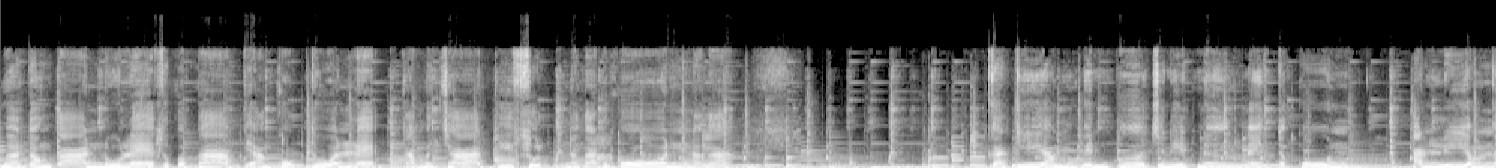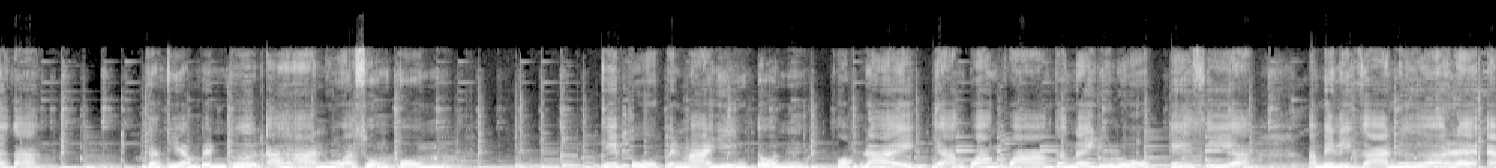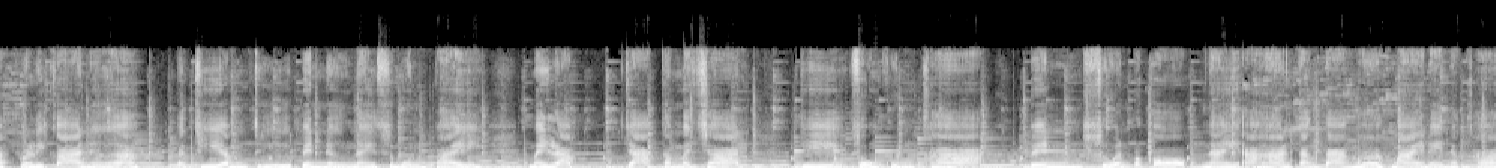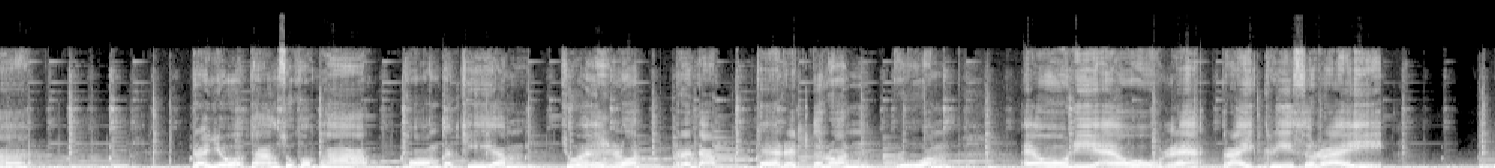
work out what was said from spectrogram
เมื่อต้องการดูแลสุขภาพอย่างครบถ้วนและธรรมชาติที่สุดนะคะทุกคนนะคะกระเทียมเป็นพืชชนิดหนึ่งในตระกูลอันเลียมนะคะ กระเทียมเป็นพืชอาหารหัวทรงกลม ที่ปลูกเป็นไม้ยืนต้น พบได้อย่างกว้างขวางทั้งในยุโรป เอเชีย อเมริกาเหนือและแอฟริกาเหนือ กระเทียมถือเป็นหนึ่งในสมุนไพรไม่รับจากธรรมชาติ ที่ทรงคุณค่าเป็นส่วนประกอบในอาหารต่างๆมากมายเลยนะคะ ประโยชน์ทางสุขภาพของกระเทียม ช่วยลดระดับแคเลสเตอรอลรวม LDL และ ไตรกลีเซอไรด์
